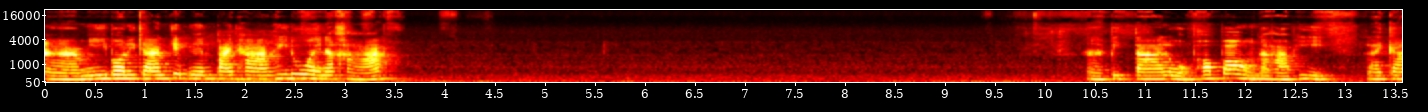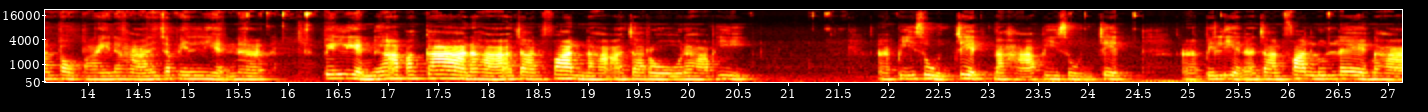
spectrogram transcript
อ่ามีบริการเก็บเงินปลายทางให้ด้วยนะคะ ปิดตาหลวงพ่อป้องนะคะพี่รายการต่อไปนะคะนี่จะเป็นเหรียญนะเป็นเหรียญเนื้ออัปาก้านะคะ อาจารย์ฟันนะคะ อาจารย์โรนะคะพี่ปีศูนย์เจ็ดนะคะปีศูนย์เจ็ดเป็นเหรียญอาจารย์ฟันรุ่นแรกนะคะ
